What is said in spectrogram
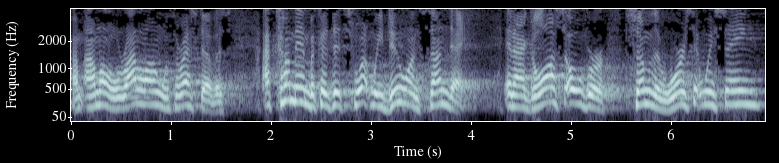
I'm, I'm right along with the rest of us. I come in because it's what we do on Sunday. And I gloss over some of the words that we sing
